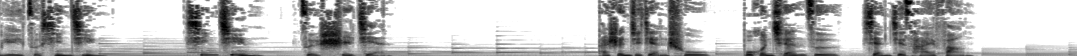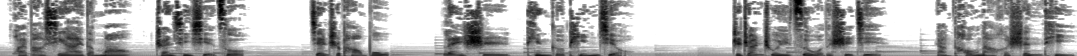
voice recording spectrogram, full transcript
欲则心静，心静则事简。他深居简出，不混圈子，险接采访。怀抱心爱的猫，专心写作，坚持跑步，累时听歌品酒，只专注于自我的世界，让头脑和身体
